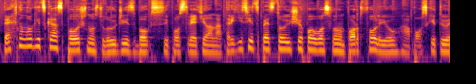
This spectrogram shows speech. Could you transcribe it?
Technologická spoločnosť Luigi's Box si posvietila na 3500 e-shopov vo svojom portfóliu a poskytuje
